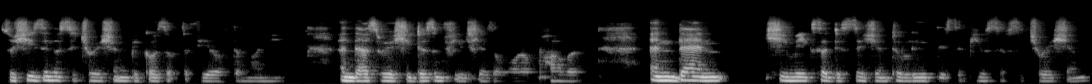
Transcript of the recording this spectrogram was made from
So she's in a situation because of the fear of the money. And that's where she doesn't feel she has a lot of power. And then she makes a decision to leave this abusive situation.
